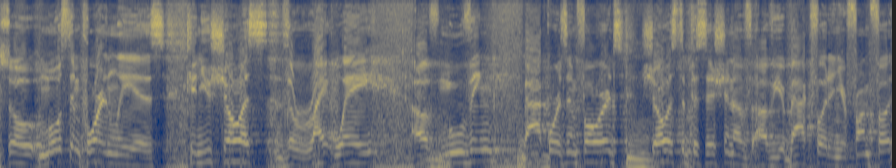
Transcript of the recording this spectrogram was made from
So most importantly is, can you show us the right way of moving backwards and forwards? Mm. Show us the position of, of your back foot and your front foot.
